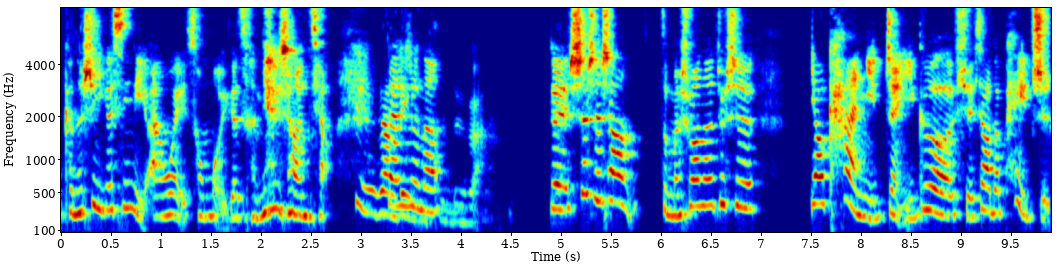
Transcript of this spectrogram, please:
可能是一个心理安慰，从某一个层面上讲。但是呢，对吧？对，事实上怎么说呢？就是要看你整一个学校的配置。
